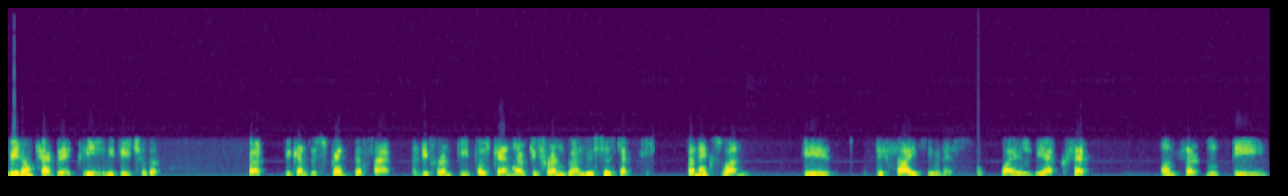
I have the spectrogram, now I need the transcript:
We don't have to agree with each other, but we can respect the fact that different people can have different value systems. The next one is decisiveness. While we accept uncertainty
